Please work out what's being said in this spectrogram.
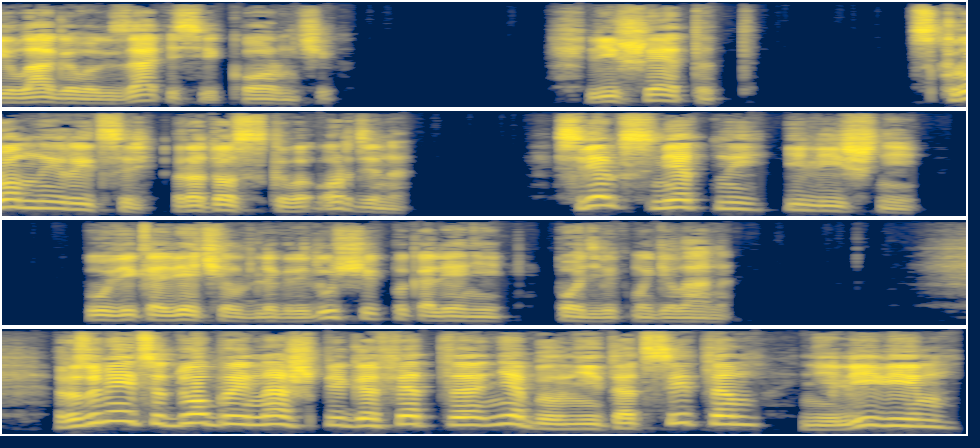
и лаговых записей кормчих. Лишь этот скромный рыцарь Родосского ордена, сверхсметный и лишний, увековечил для грядущих поколений подвиг Магеллана. Разумеется, добрый наш Пигафетто не был ни Тацитом, ни Ливием,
